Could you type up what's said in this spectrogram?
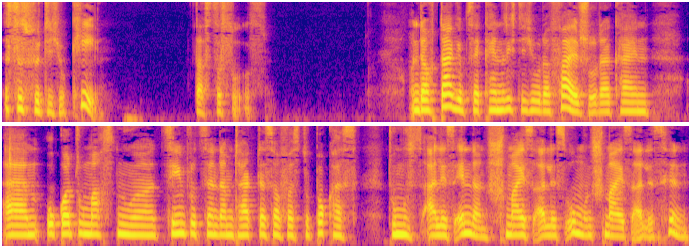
Ist es für dich okay, dass das so ist? Und auch da gibt es ja kein richtig oder falsch oder kein, ähm, oh Gott, du machst nur 10% am Tag das, auf was du Bock hast. Du musst alles ändern, schmeiß alles um und schmeiß alles hin.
